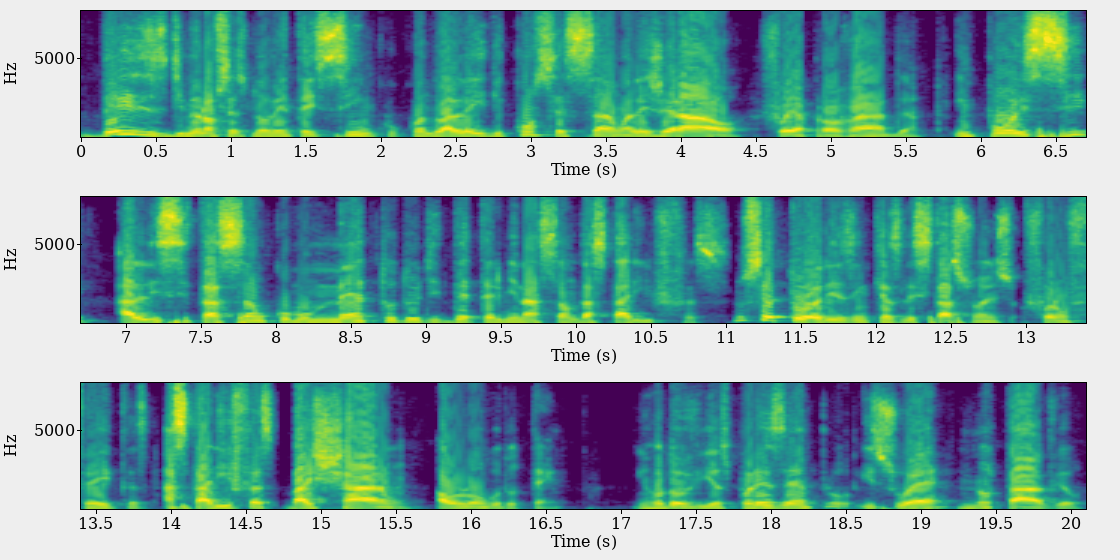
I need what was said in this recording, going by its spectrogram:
Desde 1995, quando a lei de concessão, a lei geral, foi aprovada, impôs-se a licitação como método de determinação das tarifas. Nos setores em que as licitações foram feitas, as tarifas baixaram ao longo do tempo. Em rodovias, por exemplo, isso é notável.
